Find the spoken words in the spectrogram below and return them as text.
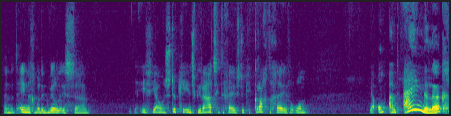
En het enige wat ik wil is, uh, is jou een stukje inspiratie te geven, een stukje kracht te geven om, ja, om uiteindelijk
